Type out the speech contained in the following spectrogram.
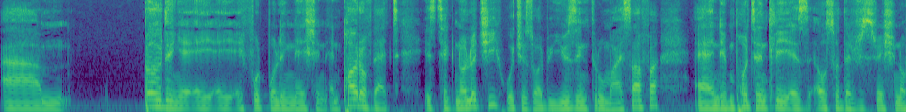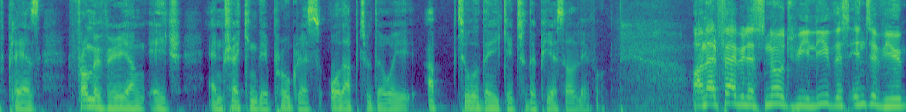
um, building a, a, a, footballing nation. And part of that is technology, which is what we're using through MySAFA. And importantly, is also the registration of players from a very young age and tracking their progress all up to the way, up till they get to the PSL level. On that fabulous note, we leave this interview.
